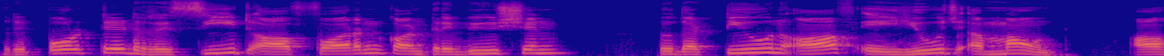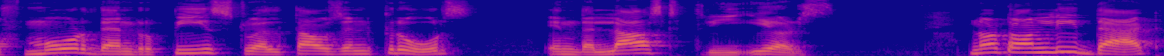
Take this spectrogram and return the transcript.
reported receipt of foreign contribution to the tune of a huge amount of more than rupees 12,000 crores in the last three years. Not only that,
